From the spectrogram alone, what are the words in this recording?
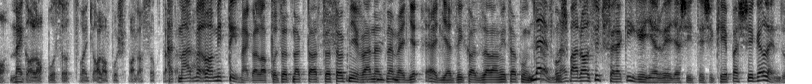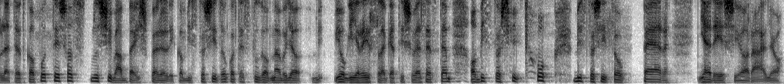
a, megalapozott vagy alapos panaszoknak. Hát már szám. amit ti megalapozottnak tartotok, nyilván ez nem egy, egyezik azzal, amit a kuncsáv, nem, most már az ügyfelek igényérvényesítési képessége lendületet kapott, és az simán be is perelik a biztosítókat, ezt tudom, mert hogy a jogi részleget is vezettem. A biztos biztosítók, biztosítók per nyerési aránya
